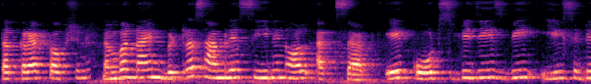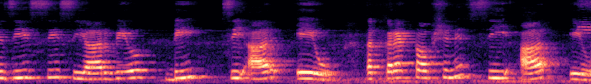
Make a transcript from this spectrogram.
The correct option is number 9. Vitreous hemorrhage seen in all except A. Coats disease B. Eales disease C. CRVO D. CRAO. The correct option is CRAO.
